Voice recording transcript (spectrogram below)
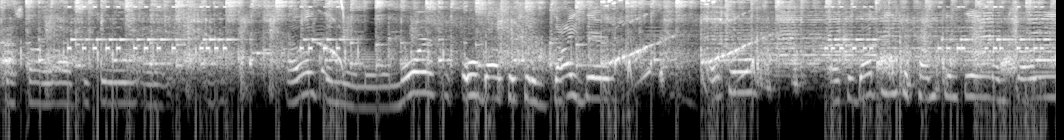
A Frankenstein officer. I don't. I like the name one more. Oh gosh, I should have died there. Also, I forgot to use the pumpkin thing. I'm sorry.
